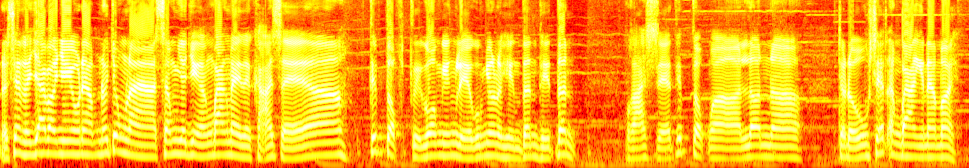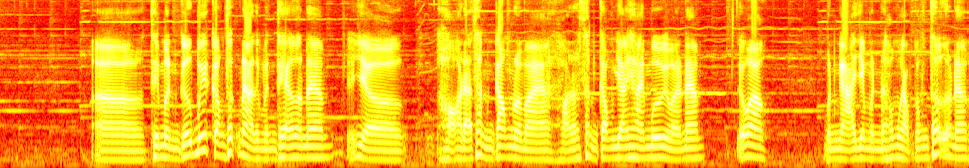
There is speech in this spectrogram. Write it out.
Để xem thời gian bao nhiêu nè. Nói chung là xong giao chuyện ăn ban này thì Khải sẽ uh, tiếp tục thì gom nguyên liệu cũng như là hiền tinh thị tinh Và Khải sẽ tiếp tục uh, lên uh, cho đủ set ăn ban nha anh em ơi. Uh, thì mình cứ biết công thức nào thì mình theo thôi anh em. Bây giờ họ đã thành công rồi mà họ đã thành công giai 20 mà anh em đúng không? Mình ngại cho mình không học công thức nữa nè.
